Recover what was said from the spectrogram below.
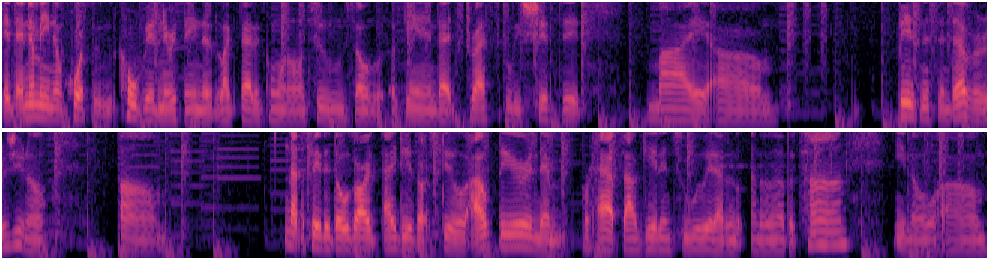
and, and, I mean, of course, COVID and everything that like that is going on too. So again, that drastically shifted my um, business endeavors. You know, um, not to say that those are ideas aren't still out there, and then perhaps I'll get into it at, at another time. You know, um,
